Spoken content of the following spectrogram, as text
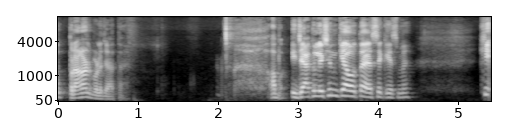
तो प्राण बढ़ जाता है। अब इजैकुलेशन क्या होता है ऐसे केस में? कि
